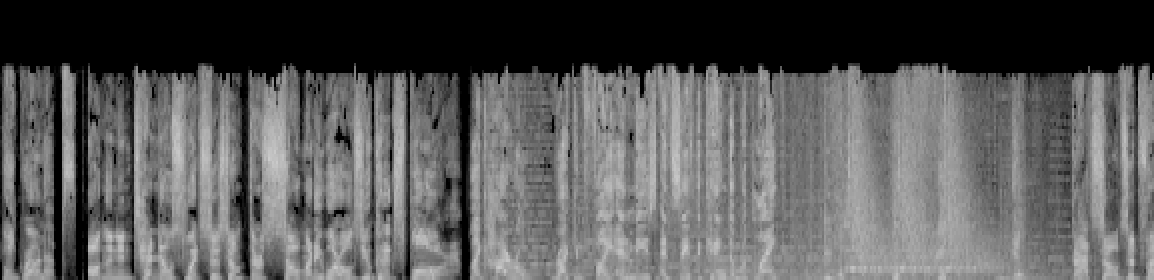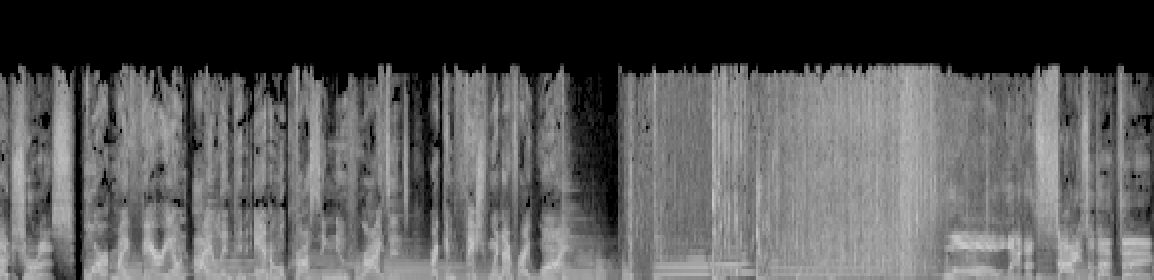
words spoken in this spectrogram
Hey grown-ups, On the Nintendo Switch system, there's so many worlds you can explore. like Hyrule, where I can fight enemies and save the kingdom with Link. That sounds adventurous. Or my very own island in Animal Crossing New Horizons, where I can fish whenever I want. The size of that thing.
